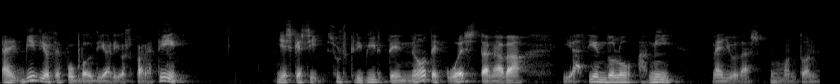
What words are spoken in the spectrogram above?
hay vídeos de fútbol diarios para ti. Y es que sí, suscribirte no te cuesta nada y haciéndolo a mí me ayudas un montón.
